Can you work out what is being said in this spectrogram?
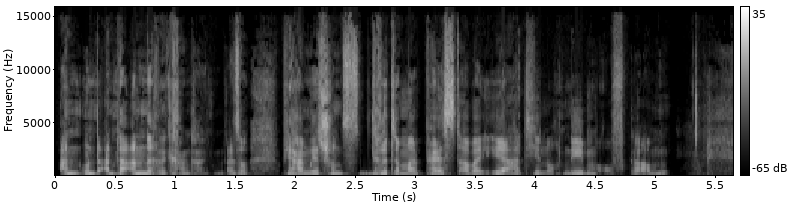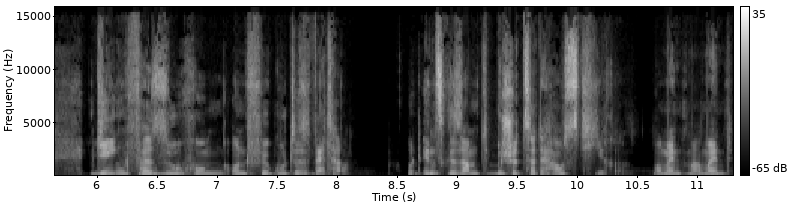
an, und an andere Krankheiten. Also wir haben jetzt schon das dritte Mal Pest, aber er hat hier noch Nebenaufgaben. Gegen Versuchung und für gutes Wetter. Und insgesamt Beschützer der Haustiere. Moment, Moment.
